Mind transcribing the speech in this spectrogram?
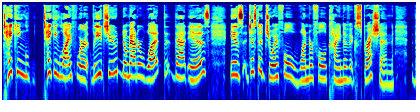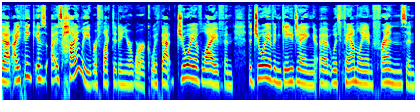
taking taking life where it leads you, no matter what that is, is just a joyful, wonderful kind of expression that I think is is highly reflected in your work with that joy of life and the joy of engaging uh, with family and friends and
